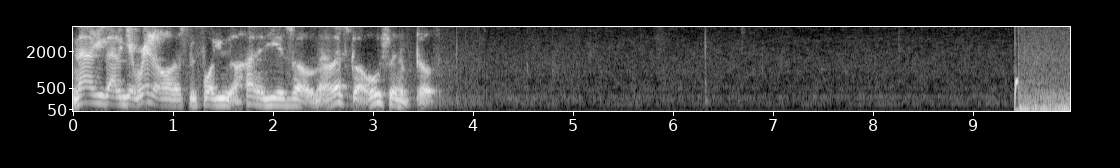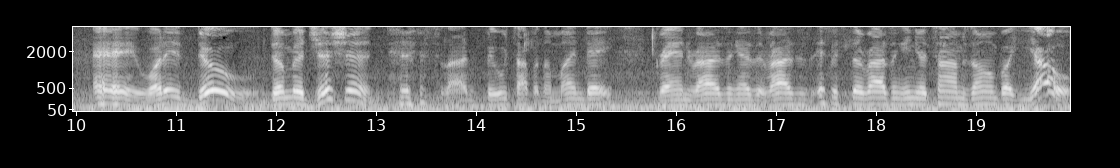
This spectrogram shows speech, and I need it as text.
Now you got to get rid of all this before you're 100 years old. Now let's go. Who's in the building? Hey, what it do? The magician sliding through top of the Monday, grand rising as it rises. If it's still rising in your time zone, but yo,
